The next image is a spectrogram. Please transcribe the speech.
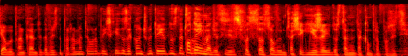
chciałby pan kandydować do Parlamentu Europejskiego? Zakończmy to jednoznacznie. Podejmę decyzję w stosownym czasie, jeżeli dostanę taką propozycję.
